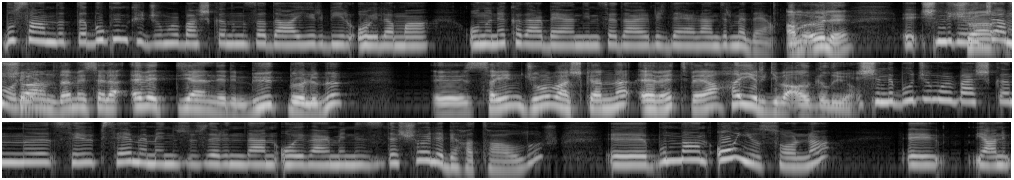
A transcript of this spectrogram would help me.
Bu sandıkta bugünkü Cumhurbaşkanımıza dair bir oylama, onu ne kadar beğendiğimize dair bir değerlendirme de yapmıyoruz. Ama öyle. Ee, şimdi şu geleceğim an, oraya. Şu anda mesela evet diyenlerin büyük bölümü e, Sayın Cumhurbaşkanı'na evet veya hayır gibi algılıyor. Şimdi bu Cumhurbaşkanı'nı sevip sevmemeniz üzerinden oy vermenizde şöyle bir hata olur. E, bundan 10 yıl sonra e, yani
